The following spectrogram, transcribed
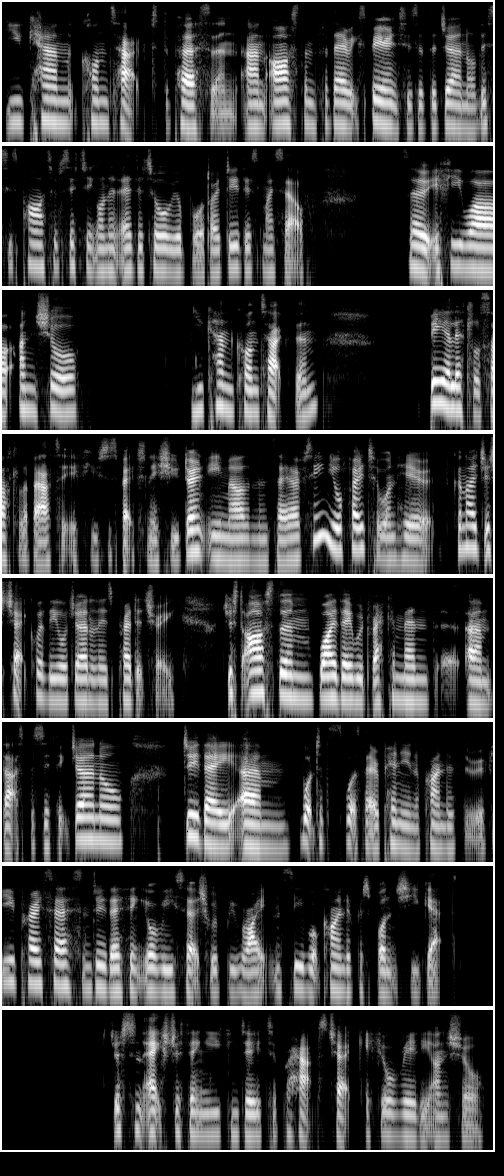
you can contact the person and ask them for their experiences of the journal. This is part of sitting on an editorial board. I do this myself. So if you are unsure, you can contact them. Be a little subtle about it if you suspect an issue. Don't email them and say, I've seen your photo on here. Can I just check whether your journal is predatory? Just ask them why they would recommend um, that specific journal do they um, what what's their opinion of kind of the review process and do they think your research would be right and see what kind of response you get just an extra thing you can do to perhaps check if you're really unsure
